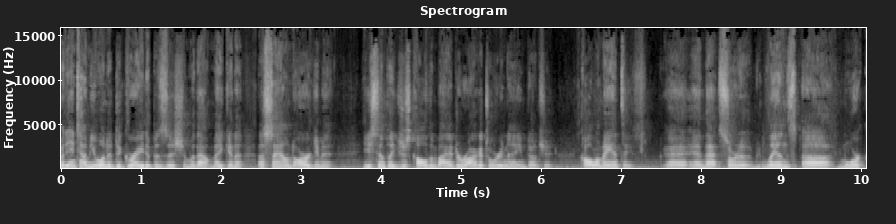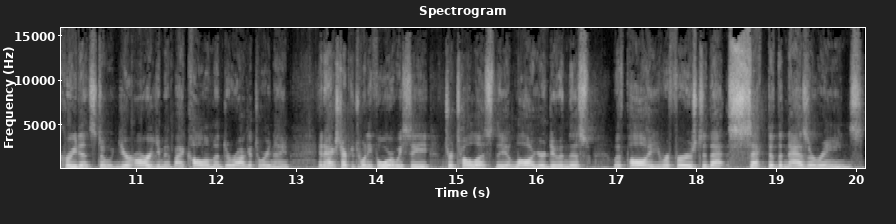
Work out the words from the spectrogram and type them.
But anytime you want to degrade a position without making a, a sound argument, you simply just call them by a derogatory name, don't you? Call them antis. Uh, and that sort of lends uh, more credence to your argument by calling them a derogatory name. In Acts chapter 24, we see Tertullus, the lawyer, doing this with Paul. He refers to that sect of the Nazarenes,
